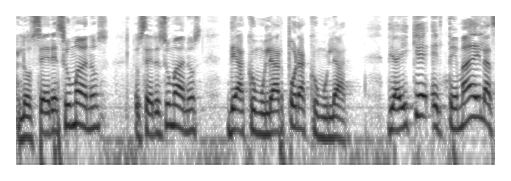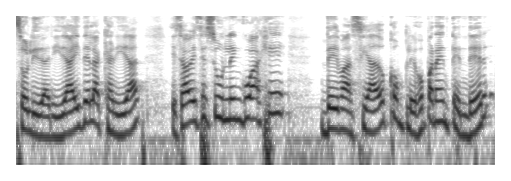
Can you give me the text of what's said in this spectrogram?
los seres humanos, los seres humanos, de acumular por acumular. De ahí que el tema de la solidaridad y de la caridad es a veces un lenguaje demasiado complejo para entender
